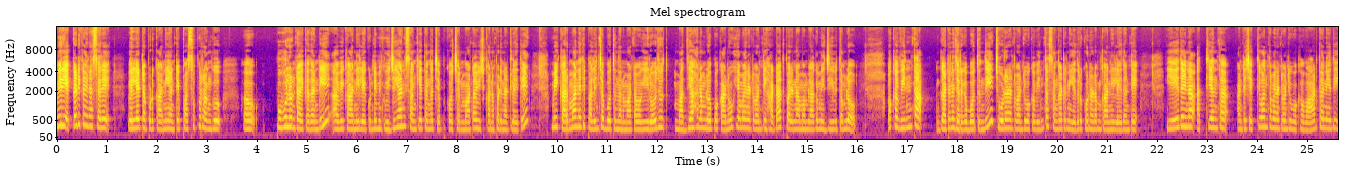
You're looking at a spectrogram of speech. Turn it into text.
మీరు ఎక్కడికైనా సరే వెళ్ళేటప్పుడు కానీ అంటే పసుపు రంగు పువ్వులు ఉంటాయి కదండి. అవి కానీ లేకుంటే మీకు విజయాన్ని సంకేతంగా చెప్పుకోవచ్చు అనమాట అవి కనపడినట్లయితే మీ కర్మ అనేది ఫలించబోతుందన్నమాట. ఈరోజు మధ్యాహ్నం లోపు ఒక అనూహ్యమైనటువంటి హఠాత్ పరిణామంలాగా మీ జీవితంలో ఒక వింత ఘటన జరగబోతుంది. చూడనటువంటి ఒక వింత సంఘటన ఎదుర్కొనడం కానీ లేదంటే ఏదైనా అత్యంత అంటే శక్తివంతమైనటువంటి ఒక వార్త అనేది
